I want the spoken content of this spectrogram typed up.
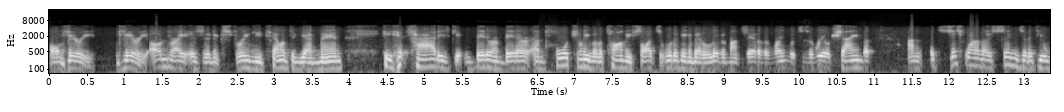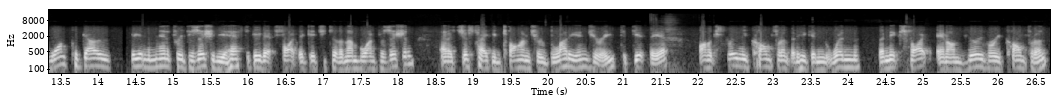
Oh, very, very. Andre is an extremely talented young man he hits hard. He's getting better and better. Unfortunately, by the time he fights, it would have been about 11 months out of the ring, which is a real shame. But um, it's just one of those things that if you want to go be in the mandatory position, you have to do that fight that gets you to the number one position. And it's just taking time through bloody injury to get there. I'm extremely confident that he can win the next fight, and I'm very, very confident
